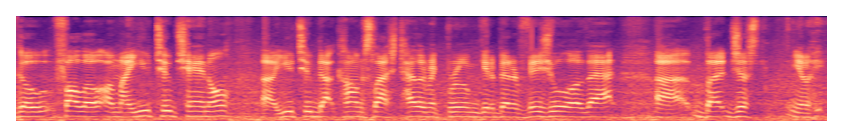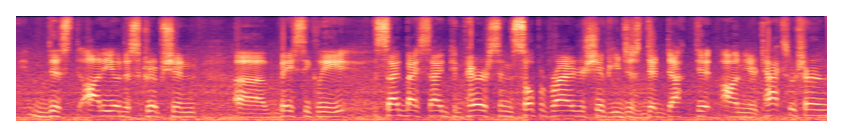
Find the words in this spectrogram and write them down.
go follow on my YouTube channel, uh, youtube.com slash Tyler McBroom, get a better visual of that. Uh, but just, you know, this audio description, uh, basically side-by-side comparison, sole proprietorship, you just deduct it on your tax return.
